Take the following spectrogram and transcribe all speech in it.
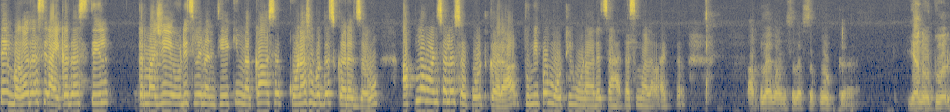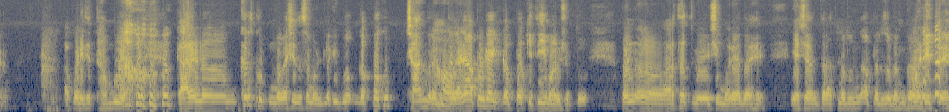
ते बघत असतील ऐकत असतील तर माझी एवढीच विनंती आहे की नका असं कोणासोबतच करत जाऊ. आपल्या माणसाला सपोर्ट करा. तुम्ही पण मोठे होणारच आहात असं मला वाटतं. आपल्या माणसाला सपोर्ट करा. या नोटवर आपण इथे थांबूया. कारण अं, खरंच खूप मगाशी जसं म्हटलं की गप्पा खूप छान रंगतात हो. आणि आपण काही गप्पा कितीही मारू शकतो. पण अर्थात वेळेची मर्यादा आहे. याच्यानंतर आतमधून आपल्याला जो घमघमाट येतोय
